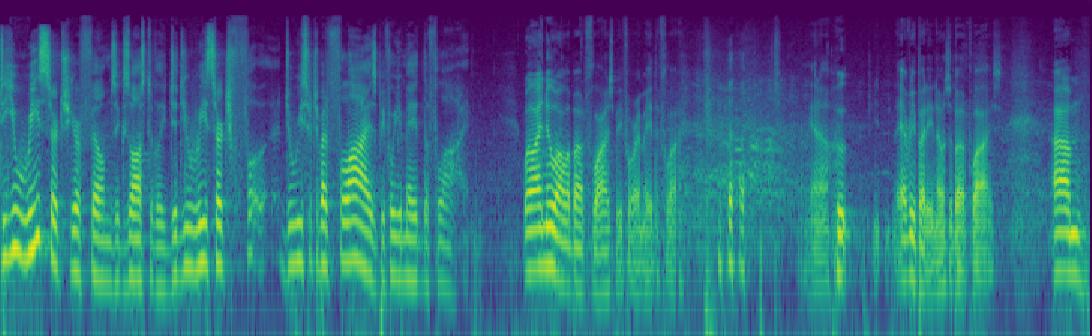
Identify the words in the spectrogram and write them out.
Do you research your films exhaustively? Did you research do research about flies before you made The Fly? Well, I knew all about flies before I made The Fly. you know, who everybody knows about flies. Um,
